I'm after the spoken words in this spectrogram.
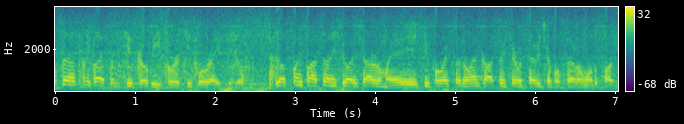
Delta 2572 Kobe for 24 right visual. Delta 2572 right side runway 24 right clear to land, caution turbulence heavy 777 will depart.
